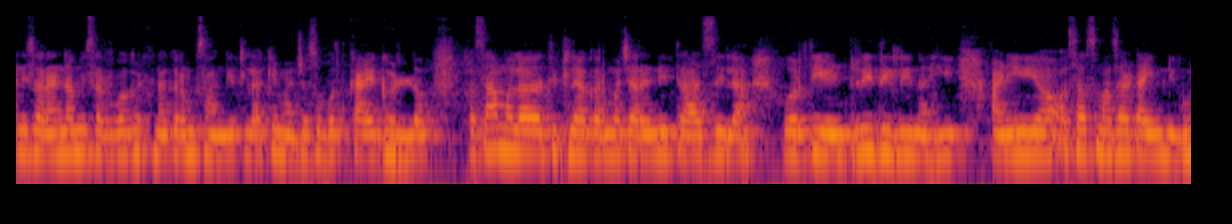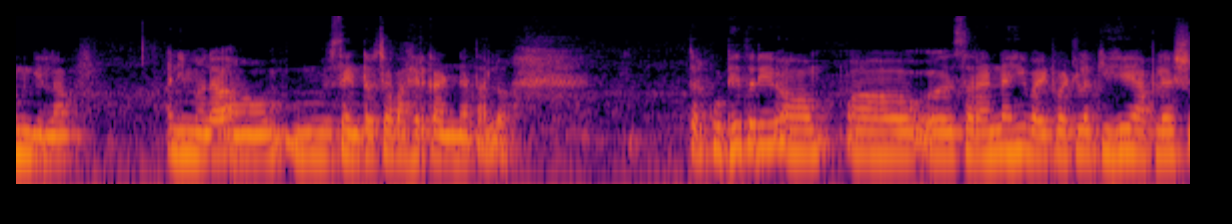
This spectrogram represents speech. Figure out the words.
आणि सरांना मी सर्व घटनाक्रम सांगितला की माझ्यासोबत काय घडलं. कसा मला तिथल्या कर्मचाऱ्यांनी त्रास दिला. वरती एंट्री दिली नाही. आणि असाच माझा टाईम निघून गेला. आणि मला सेंटरच्या बाहेर काढण्यात आलं. तर कुठेतरी सरांनाही वाईट वाटलं की हे आपल्या श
